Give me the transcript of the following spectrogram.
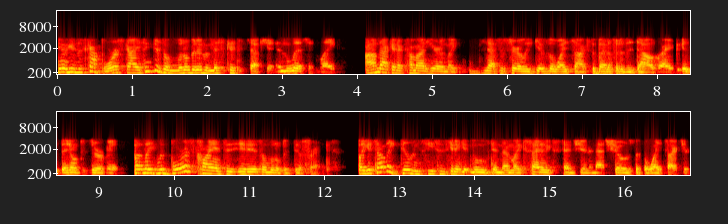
you know he's a Scott Boras guy. I think there's a little bit of a misconception. And listen, like I'm not going to come on here and like necessarily give the White Sox the benefit of the doubt, right? Because they don't deserve it. But like with Boras clients, it, it is a little bit different. Like it's not like Dylan Cease is going to get moved and then like sign an extension and that shows that the White Sox are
